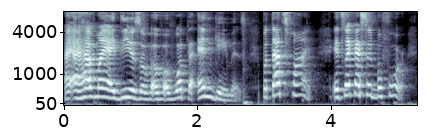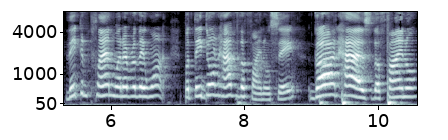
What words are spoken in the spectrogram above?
I, I have my ideas of, of, of what the end game is, but that's fine. It's like I said before, they can plan whatever they want, but they don't have the final say. God has the final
